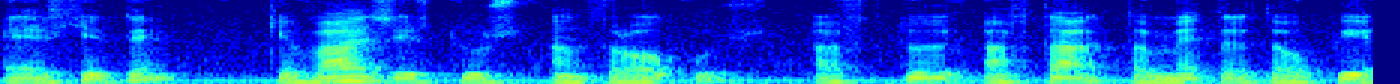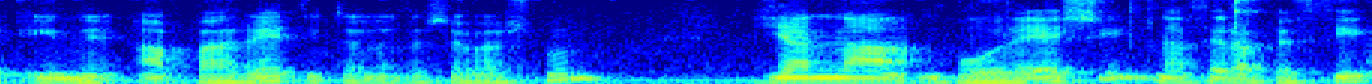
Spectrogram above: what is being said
Έρχεται και βάζει στους ανθρώπους αυτά τα μέτρα τα οποία είναι απαραίτητα να τα σεβαστούν για να μπορέσει να θεραπευθεί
